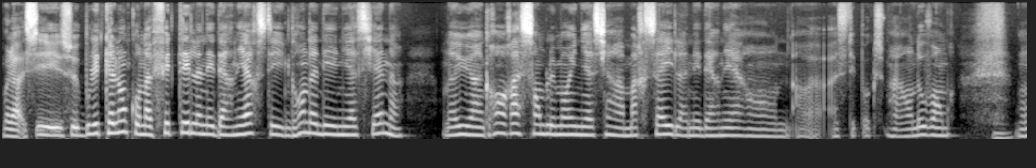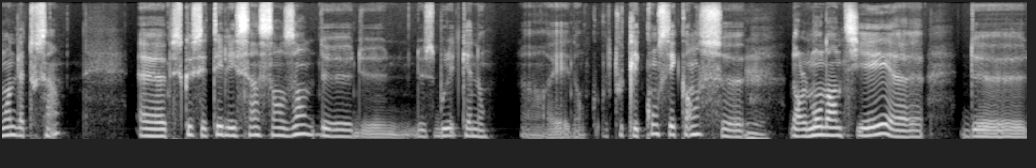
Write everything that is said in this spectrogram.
Voilà, c'est ce boulet de canon qu'on a fêté l'année dernière. C'était une grande année ignatienne On a eu un grand rassemblement ignatien à Marseille l'année dernière, à, cette époque, en novembre, mmh. au moment de la Toussaint, euh, puisque c'était les 500 ans de, ce boulet de canon. Et donc, toutes les conséquences euh, mmh. dans le monde entier euh, de,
